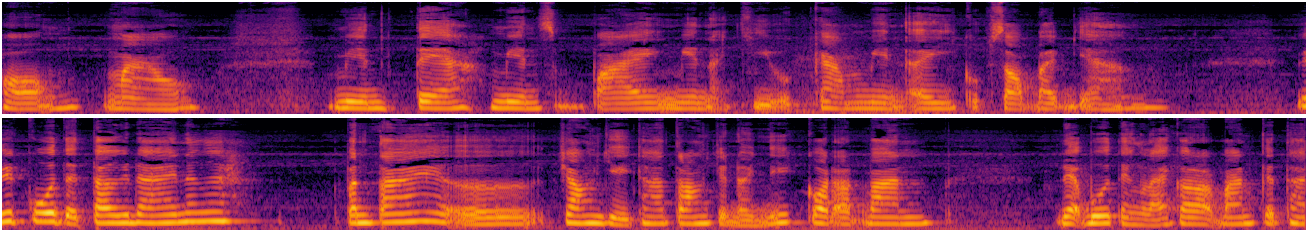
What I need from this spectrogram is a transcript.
ផងមកមានផ្ទះមានសំបែងមានអាជីវកម្មមានអីគ្រប់សពបែបយ៉ាង វាគួរតែទៅដែរហ្នឹងណាប៉ុន្តែចង់និយាយថាត្រង់ចំណុចនេះគាត់អត់បាន អ្នកបួសទាំងឡាយគាត់អត់បានគិតថា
